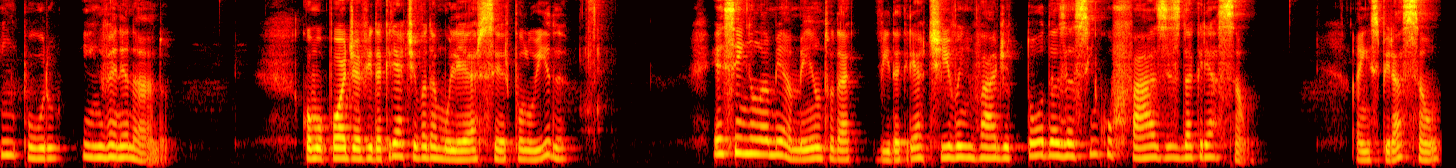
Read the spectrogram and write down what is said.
impuro e envenenado. Como pode a vida criativa da mulher ser poluída? Esse enlameamento da vida criativa invade todas as cinco fases da criação: a inspiração,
